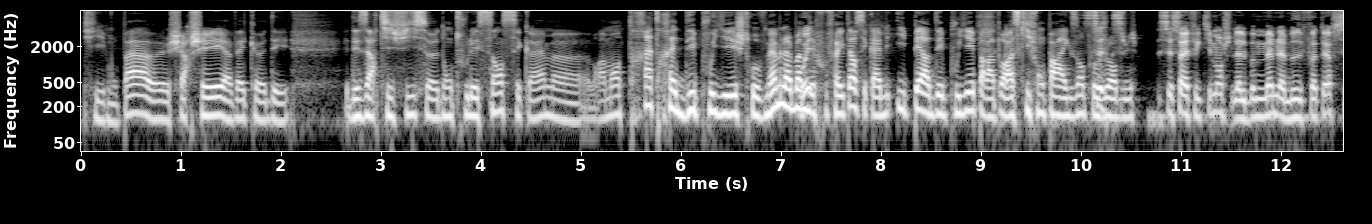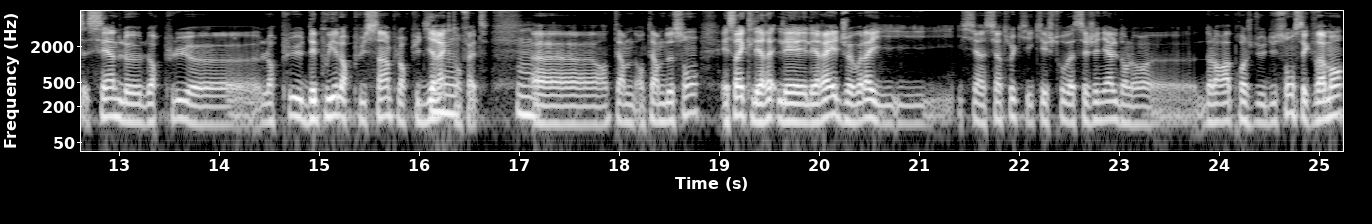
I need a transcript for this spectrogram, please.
qui vont pas chercher avec euh, des des artifices euh, dans tous les sens, c'est quand même euh, vraiment très très dépouillé, je trouve. Même l'album Oui. des Foo Fighters, c'est quand même hyper dépouillé par rapport à ce qu'ils font par exemple aujourd'hui. C'est ça, effectivement. L'album, même l'album de Footer, c'est c'est un de le- leurs plus, euh, plus dépouillés, leurs plus simples, leurs plus directs Mhm. en fait, Mhm. euh, en termes en termes de son. Et c'est vrai que les, les, les Rage, voilà, c'est un, un truc qui, qui est, je trouve assez génial dans leur dans leur approche du, du son, c'est que vraiment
